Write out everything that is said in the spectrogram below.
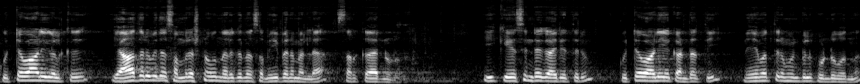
കുറ്റവാളികൾക്ക് യാതൊരുവിധ സംരക്ഷണവും നൽകുന്ന സമീപനമല്ല സർക്കാരിനുള്ളത്. ഈ കേസിന്റെ കാര്യത്തിലും കുറ്റവാളിയെ കണ്ടെത്തി നിയമത്തിന് മുൻപിൽ കൊണ്ടുവന്ന്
